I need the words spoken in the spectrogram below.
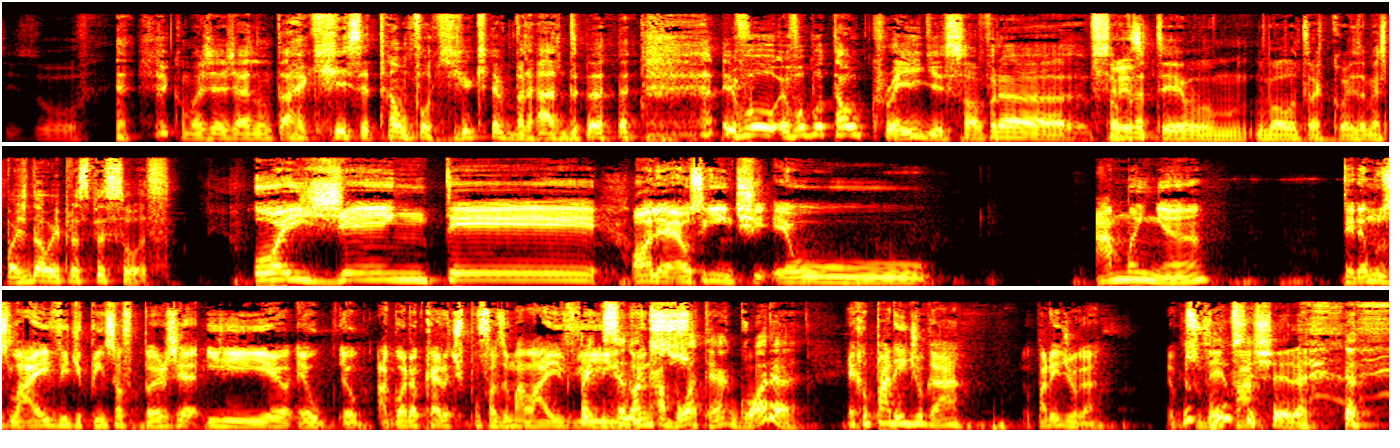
preciso. Como a GG não tá aqui, você tá um pouquinho quebrado. Eu vou, eu vou botar o Craig só pra, só pra ter um, uma outra coisa, mas pode dar oi pras pessoas. Oi, gente! Olha, é o seguinte, eu. Amanhã teremos live de Prince of Persia e eu, eu, eu agora eu quero, tipo, fazer uma live. Você não acabou até agora? É que eu parei de jogar. Eu parei de jogar. Eu preciso Meu Deus, voltar. Teixeira.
